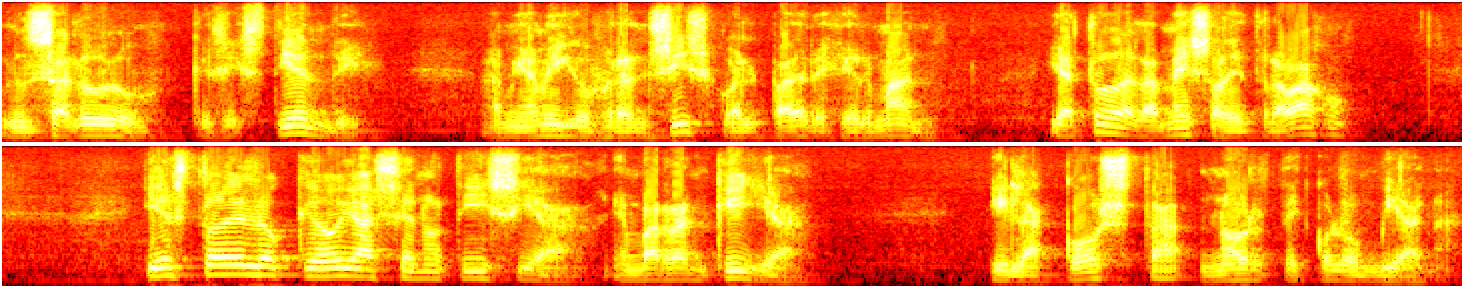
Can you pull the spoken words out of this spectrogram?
Un saludo que se extiende a mi amigo Francisco, al padre Germán y a toda la mesa de trabajo. Y esto es lo que hoy hace noticia en Barranquilla y la costa norte colombiana.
